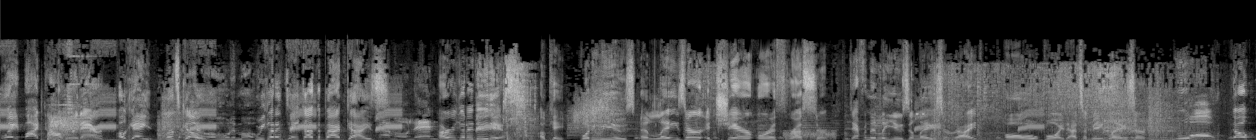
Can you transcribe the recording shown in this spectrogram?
Wait, what? Oh, you're there! Okay, let's go! hold him up. We gotta take out the bad guys! Come on then. How are we gonna do this? Okay, what do we use? A laser, a chair, or a thruster? Definitely use a laser, right? Oh boy, that's a big laser. Whoa! Nope.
